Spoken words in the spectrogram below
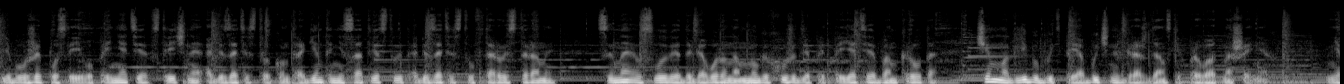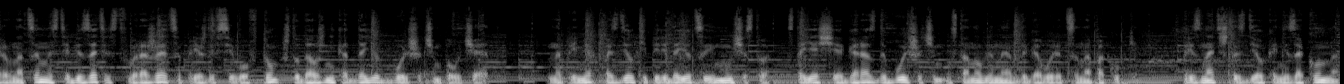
либо уже после его принятия встречное обязательство контрагента не соответствует обязательству второй стороны, цена и условия договора намного хуже для предприятия банкрота, чем могли бы быть при обычных гражданских правоотношениях. Неравноценность обязательств выражается прежде всего в том, что должник отдает больше, чем получает. Например, по сделке передается имущество, стоящее гораздо больше, чем установленная в договоре цена покупки. Признать, что сделка незаконна,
